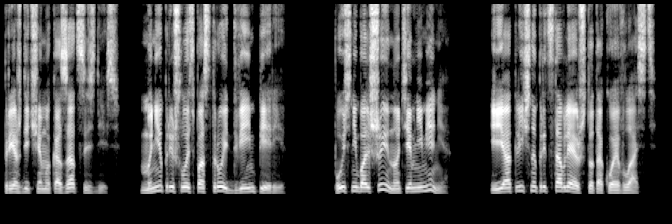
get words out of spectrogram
Прежде чем оказаться здесь, мне пришлось построить две империи. Пусть небольшие, но тем не менее. И я отлично представляю, что такое власть.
